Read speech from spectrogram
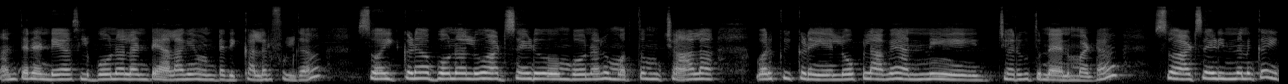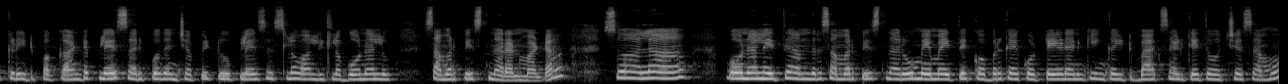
అంతేనండి. అసలు బోనాలు అంటే అలాగే ఉంటుంది కలర్ఫుల్గా. సో ఇక్కడ బోనాలు అటు సైడు బోనాలు మొత్తం చాలా వరకు ఇక్కడ లోపల అవే అన్నీ జరుగుతున్నాయి అన్నమాట సో అటు సైడ్ ఇందనక ఇక్కడ ఇటు పక్క అంటే ప్లేస్ సరిపోదని చెప్పి టూ ప్లేసెస్లో వాళ్ళు ఇట్లా బోనాలు సమర్పిస్తున్నారనమాట సో అలా బోనాలు అయితే అందరూ సమర్పిస్తున్నారు. మేమైతే కొబ్బరికాయ కొట్టేయడానికి ఇంకా ఇటు బ్యాక్ సైడ్కి అయితే వచ్చేసాము.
